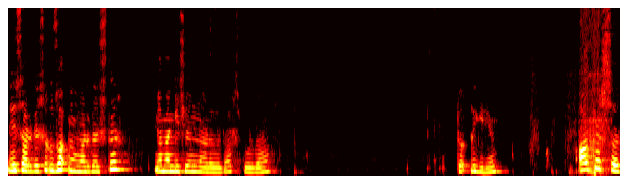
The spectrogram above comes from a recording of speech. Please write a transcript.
Neyse arkadaşlar uzatmıyorum arkadaşlar. Hemen geçelim nerede var burada. Dörtlü gireyim. Arkadaşlar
